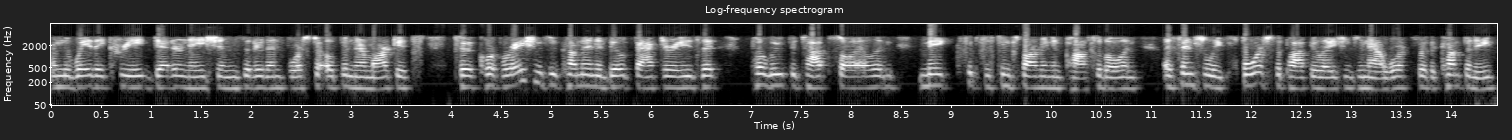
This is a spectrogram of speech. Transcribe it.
and the way they create debtor nations that are then forced to open their markets to corporations who come in and build factories that pollute the topsoil and make subsistence farming impossible and essentially force the population to now work for the company.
